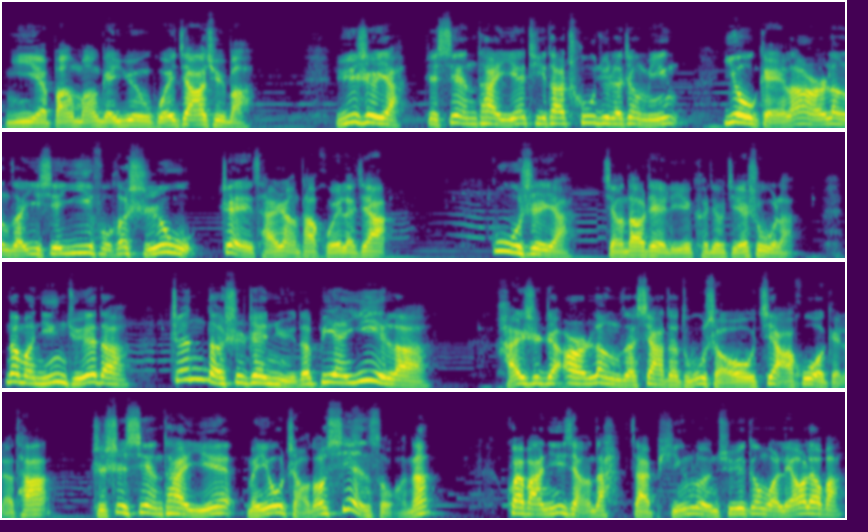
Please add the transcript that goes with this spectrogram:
你也帮忙给运回家去吧。于是呀，这县太爷替他出具了证明，又给了二愣子一些衣服和食物，这才让他回了家。故事呀，讲到这里可就结束了。那么您觉得真的是这女的变异了，还是这二愣子下的毒手嫁祸给了他？只是县太爷没有找到线索呢？快把你想的在评论区跟我聊聊吧。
